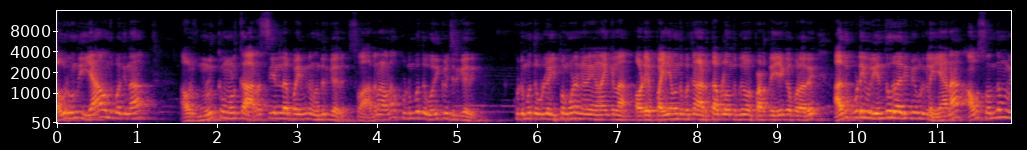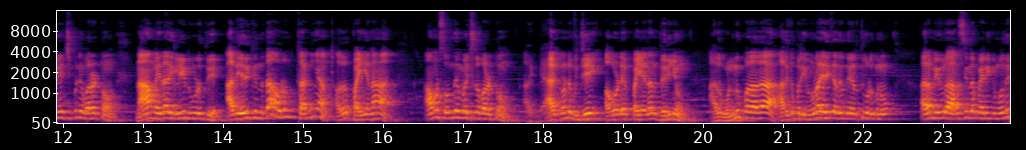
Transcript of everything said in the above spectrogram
அவர் வந்து ஏன் வந்து பார்த்தீங்கன்னா அவருக்கு முழுக்க முழுக்க அரசியலில் பையன் வந்திருக்காரு. ஸோ அதனால தான் குடும்பத்தை ஒதுக்கி வச்சிருக்காரு. குடும்பத்தை உள்ள இப்போ கூட நினைக்கலாம். அவருடைய பையன் வந்து பார்த்தீங்கன்னா அடுத்தாப்புல வந்து ஒரு படத்தை இயக்க போறாரு. அது கூட இவர் எந்த ஒரு அறிவிப்பையும் கொடுக்கல. ஏன்னா அவன் சொந்த முயற்சி பண்ணி வரட்டும். நாம ஏதாவது லீடு கொடுத்து அது எதுக்குன்னு தான் அவரும் தனியா அதாவது பையனா அவன் சொந்த முயற்சியில் வரட்டும். அது பேக்ரவுண்ட் விஜய் அவருடைய பையன் தான் தெரியும். அது ஒன்றும் போதாதா அதுக்கப்புறம் இவராக இருக்கு அதுக்கு எடுத்து கொடுக்கணும்? அதனால இவர் அரசியலில் பயணிக்கும் போது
